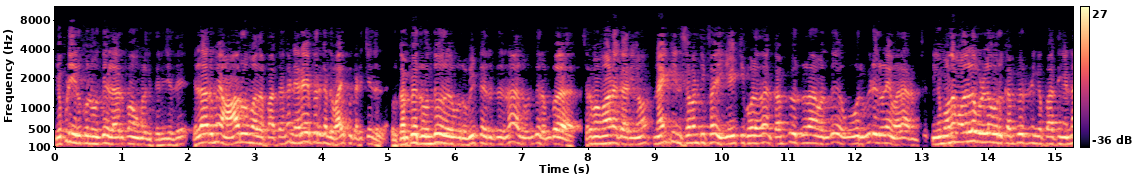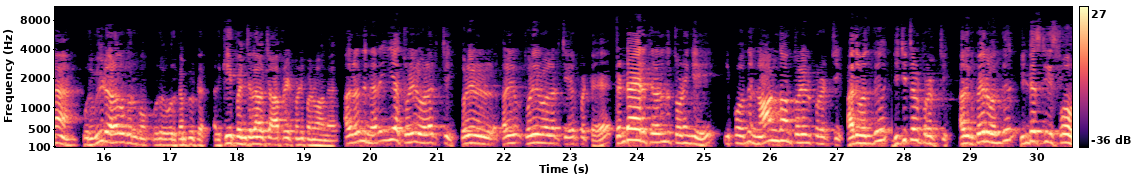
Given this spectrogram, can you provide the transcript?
எப்படி இருக்கணும் வந்து எல்லாருக்கும் அவங்களுக்கு தெரிஞ்சது. எல்லாருமே ஆர்வமா அதை பார்த்தாங்க. நிறைய பேருக்கு அந்த வாய்ப்பு கிடைச்சது இல்லை. ஒரு கம்ப்யூட்டர் வந்து ஒரு ஒரு வீட்டில் இருக்குதுன்னா அது வந்து ரொம்ப சிரமமான காரியம். நைன்டீன் செவன்டி ஃபைவ் எயிட்டி போலதான் கம்ப்யூட்டர்லாம் வந்து ஒவ்வொரு வீடுகளையும் வர ஆரம்பிச்சு நீங்க முத முதல்ல உள்ள ஒரு கம்ப்யூட்டர் நீங்க பாத்தீங்கன்னா ஒரு வீடு அளவுக்கு இருக்கும். ஒரு ஒரு கம்ப்யூட்டர். அது கீ பெஞ்ச் எல்லாம் வச்சு ஆப்ரேட் பண்ணி பண்ணுவாங்க. அதுல இருந்து நிறைய தொழில் வளர்ச்சி தொழில் தொழில்- தொழில் வளர்ச்சி ஏற்பட்டு ரெண்டாயிரத்துல இருந்து தொடங்கி இப்போ வந்து நான்காம் தொழில் புரட்சி. அது வந்து டிஜிட்டல் புரட்சி. அதுக்கு பேரு வந்து இண்டஸ்ட்ரீஸ் போர்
